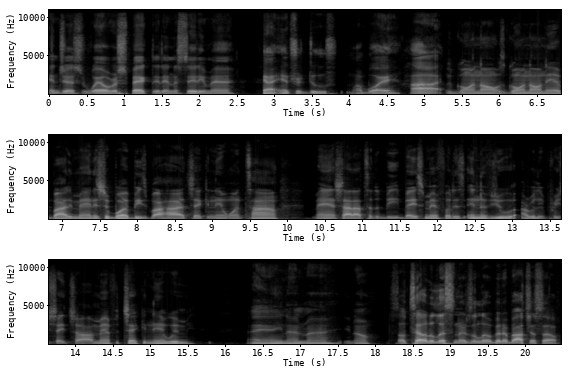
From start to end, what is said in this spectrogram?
and just well respected in the city, man. I introduced my boy Hyde. What's going on? What's going on, everybody? Man, it's your boy Beats by High checking in one time. Man, shout out to the Beat Basement for this interview. I really appreciate y'all, man, for checking in with me. Hey, ain't nothing, man. You know. So tell the listeners a little bit about yourself.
